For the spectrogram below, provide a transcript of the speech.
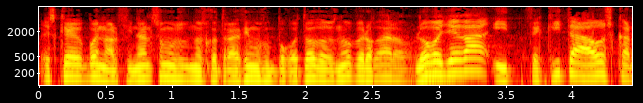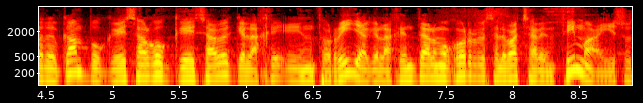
es que, bueno, al final somos, nos contradecimos un poco todos, ¿no? Pero Claro. luego llega y te quita a Oscar del campo, que es algo que sabe que la en Zorrilla, que la gente a lo mejor se le va a echar encima y eso,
